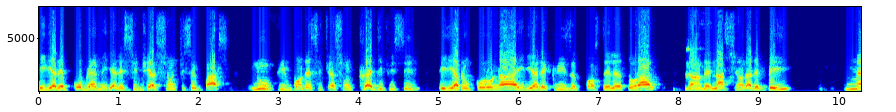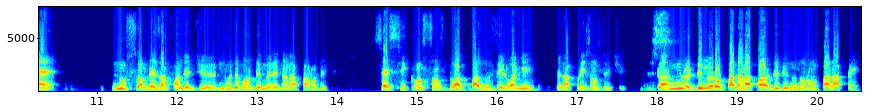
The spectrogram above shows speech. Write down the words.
il y a des problèmes, il y a des situations qui se passent. Nous vivons des situations très difficiles. Il y a le corona, il y a des crises post-électorales dans des nations, dans des pays. Mais nous sommes des enfants de Dieu. Nous devons demeurer dans la parole de Dieu. Ces circonstances ne doivent pas nous éloigner de la présence de Dieu. Quand nous ne demeurons pas dans la parole de Dieu, nous n'aurons pas la paix.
